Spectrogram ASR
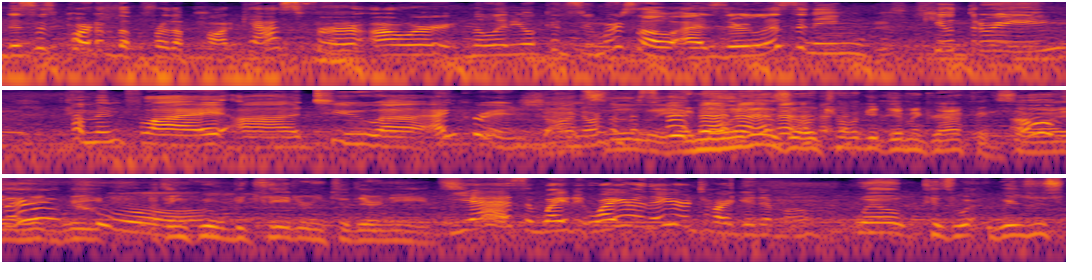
this is part of the for the podcast for our millennial consumers. So as they're listening, Q3, come and fly uh, to uh, Anchorage on North Absolutely. And millennials are our target demographic, so Oh, I, very think we, cool. I think we'll be catering to their needs. Yes. Why, do- why are they your target demo? Well, because we're just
